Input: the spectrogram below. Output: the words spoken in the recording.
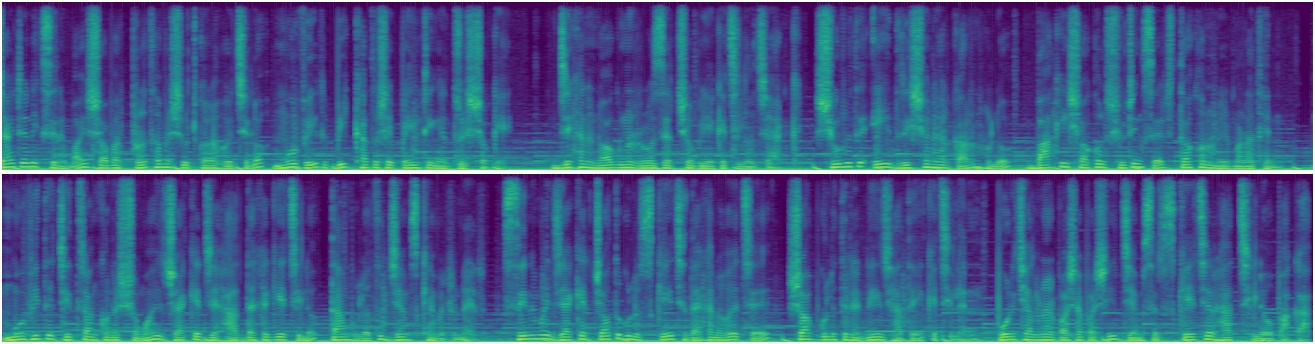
টাইটানিক সিনেমায় সবার প্রথমে শ্যুট করা হয়েছিল মুভির বিখ্যাত সে পেন্টিং এর দৃশ্যকে, যেখানে নগ্ন রোজের ছবি এঁকেছিল জ্যাক। শুরুতে এই দৃশ্য নেওয়ার কারণ হলো, বাকি সকল শুটিং সেট তখনও নির্মাণাধীন। মুভিতে চিত্রাঙ্কনের সময় জ্যাকের যে হাত দেখা গিয়েছিল, তা মূলত জেমস ক্যামেরনের। সিনেমায় জ্যাকের যতগুলো স্কেচ দেখানো হয়েছে, সবগুলো তিনি নিজ হাতে এঁকেছিলেন। পরিচালনার পাশাপাশি জেমসের স্কেচের হাত ছিল পাকা।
